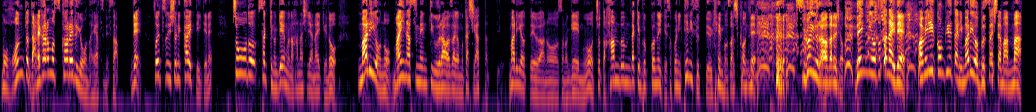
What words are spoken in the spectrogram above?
もうほんと誰からも好かれるようなやつでさ。で、そいつ一緒に帰っていてね、ちょうどさっきのゲームの話じゃないけど、マリオのマイナス面っていう裏技が昔あったっていう。マリオっていうあの、そのゲームをちょっと半分だけぶっこ抜いてそこにテニスっていうゲームを差し込んで すごい裏技でしょ電源落とさないで、ファミリーコンピューターにマリオをぶっ刺したまんま、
